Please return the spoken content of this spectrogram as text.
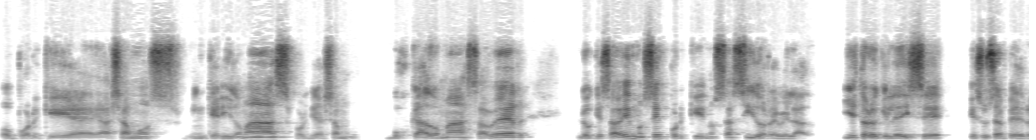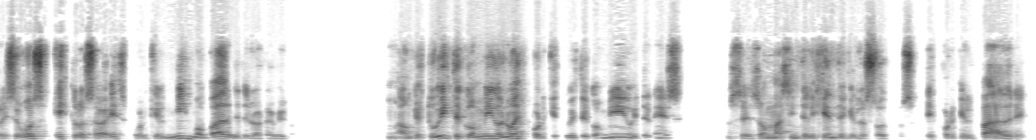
o porque hayamos inquirido más, porque hayamos buscado más saber. Lo que sabemos es porque nos ha sido revelado. Y esto es lo que le dice Jesús a Pedro. Dice, vos esto lo sabés porque el mismo Padre te lo reveló. Aunque estuviste conmigo, no es porque estuviste conmigo y tenés no sé, son más inteligentes que los otros. Es porque el Padre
